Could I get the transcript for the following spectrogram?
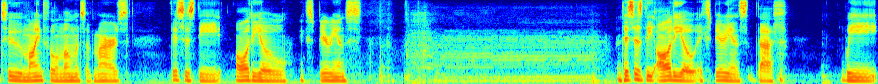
to Mindful Moments of Mars. This is the audio experience. This is the audio experience that we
